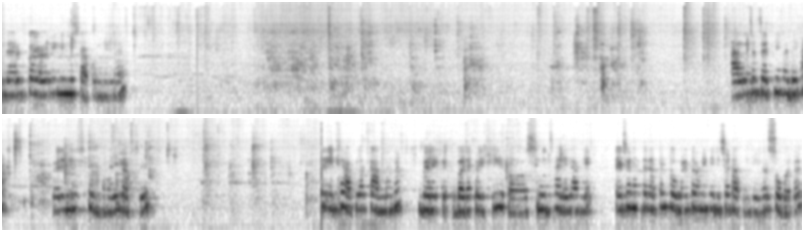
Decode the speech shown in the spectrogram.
तर कळरी न्यूज टाकून दिला आलूच्या चटणीमध्ये ना कळरी खूप भारी लागते. इथे आपला कांदा ना बरे बऱ्यापैकी स्मूथ झालेला आहे. त्याच्यानंतर आपण टोमॅटो आणि मिरच्या टाकून घेऊया सोबतच.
